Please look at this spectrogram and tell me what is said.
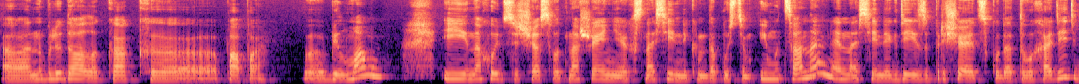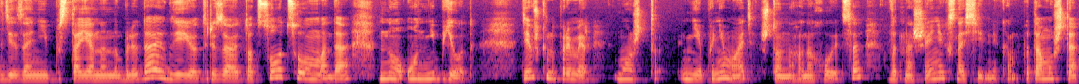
э, наблюдала, как э, папа э, бил маму, и находится сейчас в отношениях с насильником, допустим, эмоциональное насилие, где ей запрещается куда-то выходить, где за ней постоянно наблюдают, где ее отрезают от социума, да, но он не бьет. Девушка, например, может не понимать, что она находится в отношениях с насильником, потому что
